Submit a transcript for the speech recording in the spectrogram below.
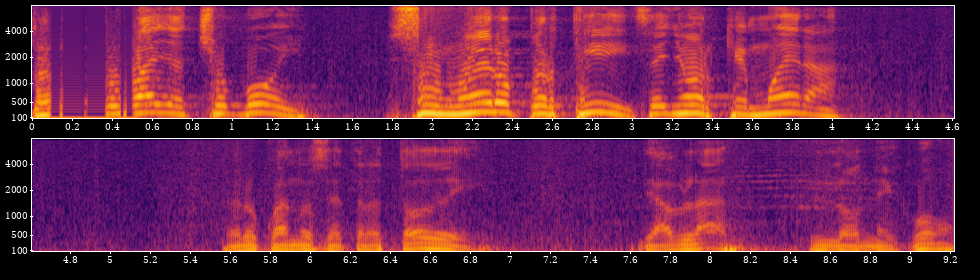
donde tú vayas, yo voy. Si muero por ti, Señor, que muera. Pero cuando se trató de, de hablar, lo negó.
